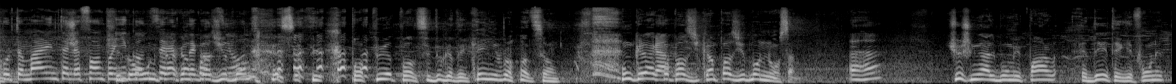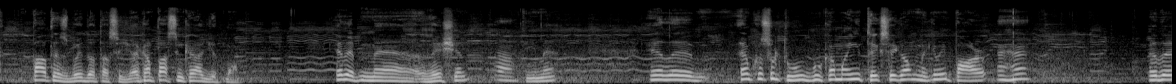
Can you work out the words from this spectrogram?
kur të marrin telefon për një koncert negocion... Po pyet, po, si duket e ke një informacion. Unë krah kam pas gjithmonë nusen. Qysh nga albumi i parë e deri tek i fundit, pa të s'bëj dot asnjë gjë. E kam pas n'krah gjithmonë. Edhe me veshjen time, edhe jam konsultuar, kur kam marrë një tekst e kam, e kemi parë. Edhe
